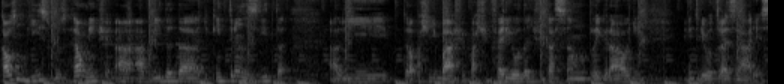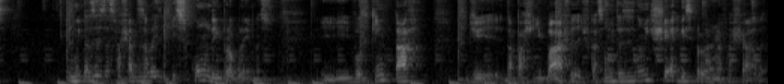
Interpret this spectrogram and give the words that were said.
causam riscos realmente à, à vida da, de quem transita ali pela parte de baixo e parte inferior da edificação, no playground, entre outras áreas. E muitas vezes as fachadas elas escondem problemas. E quem está na parte de baixo da edificação muitas vezes não enxerga esse problema na fachada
